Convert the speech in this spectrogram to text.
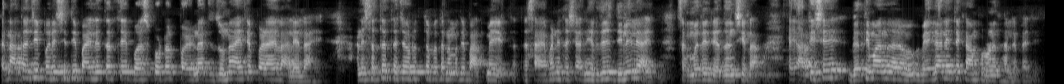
कारण आता जी परिस्थिती पाहिली तर ते बस पोर्टल पडण्यात जुनं आहे ते पडायला आलेलं आहे. आणि सतत त्याच्या वृत्तपत्रामध्ये बातम्या येतात. तर साहेबांनी तशा निर्देश दिलेले आहेत संबंधित एजन्सीला. हे अतिशय गतिमान वेगाने ते काम पूर्ण झाले पाहिजे.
